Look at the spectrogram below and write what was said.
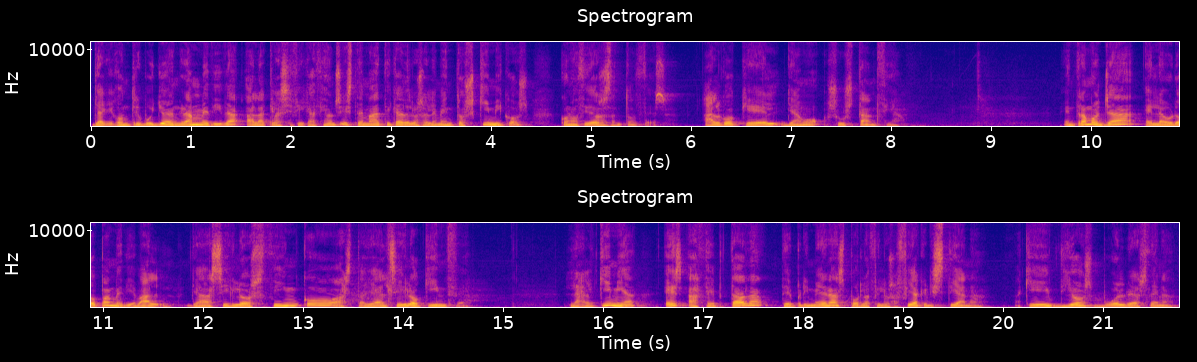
ya que contribuyó en gran medida a la clasificación sistemática de los elementos químicos conocidos hasta entonces, algo que él llamó sustancia. Entramos ya en la Europa medieval, ya siglos V hasta ya el siglo XV. La alquimia es aceptada de primeras por la filosofía cristiana. Aquí Dios vuelve a escena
